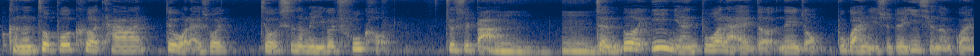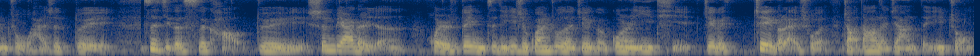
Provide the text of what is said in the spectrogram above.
可能做播客，它对我来说就是那么一个出口，就是把嗯整个一年多来的那种，不管你是对疫情的关注，还是对自己的思考，对身边的人，或者是对你自己一直关注的这个工人议题，这个这个来说，找到了这样的一种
